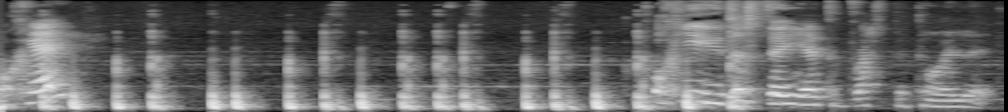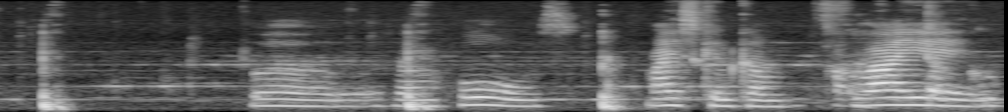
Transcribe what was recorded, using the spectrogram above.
Okay? Okay, you just say you have to brush the toilet. Whoa, some holes. Mice can come flying.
